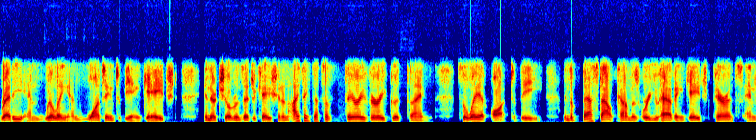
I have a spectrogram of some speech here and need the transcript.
ready and willing and wanting to be engaged in their children's education. And I think that's a very, very good thing. It's the way it ought to be. And the best outcome is where you have engaged parents and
